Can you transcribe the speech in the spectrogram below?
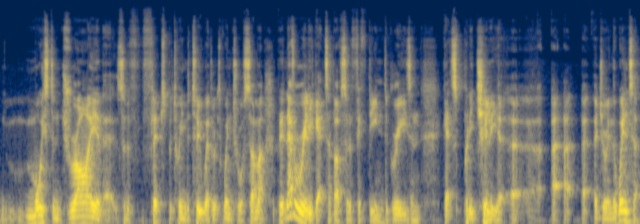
moist and dry, and uh, sort of flips between the two, whether it's winter or summer. But it never really gets above sort of 15 degrees and gets pretty chilly uh, uh, during the winter.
